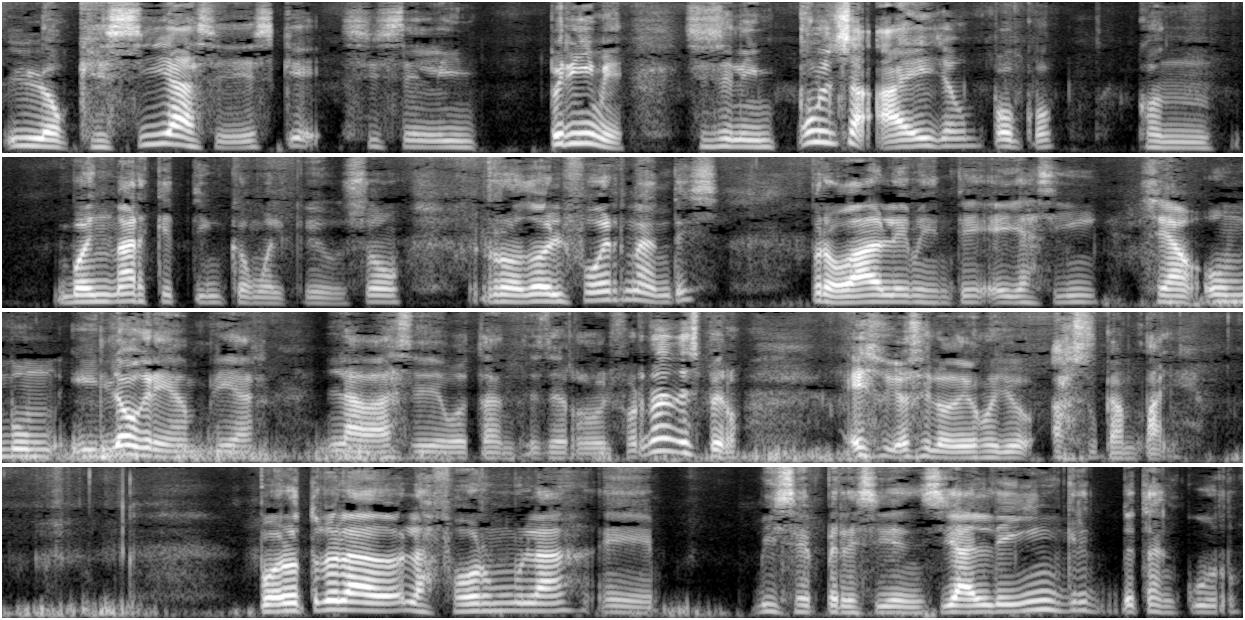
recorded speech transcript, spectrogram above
lo que sí hace es que si se le imprime, si se le impulsa a ella un poco con buen marketing como el que usó Rodolfo Hernández, probablemente ella sí sea un boom y logre ampliar la base de votantes de Rodolfo Hernández, pero eso ya se lo dejo yo a su campaña. Por otro lado, la fórmula eh, vicepresidencial de Ingrid Betancourt,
